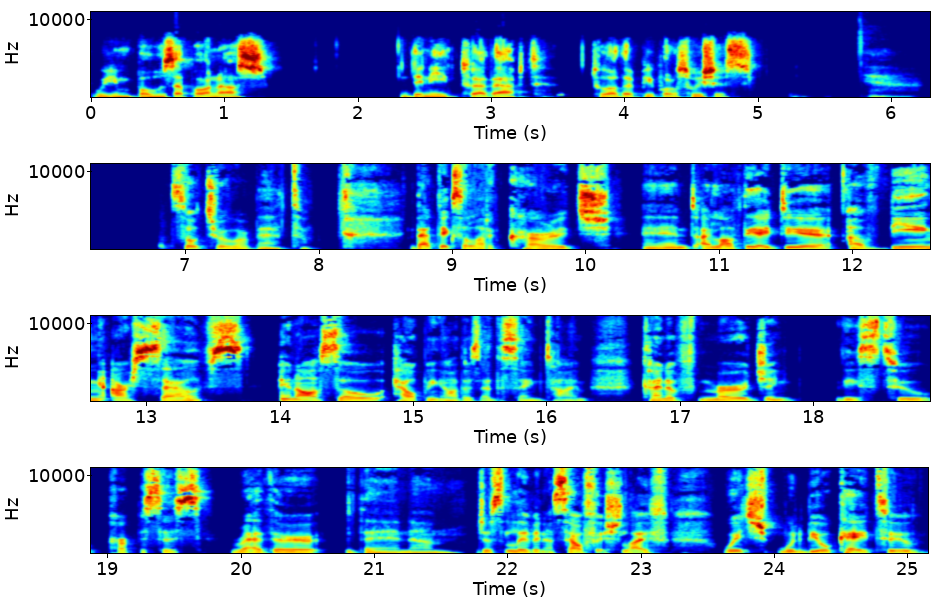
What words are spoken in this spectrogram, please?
we impose upon us the need to adapt to other people's wishes. Yeah so true Alberto that takes a lot of courage. And I love the idea of being ourselves and also helping others at the same time, kind of merging these two purposes rather than um, just living a selfish life, which would be okay too.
